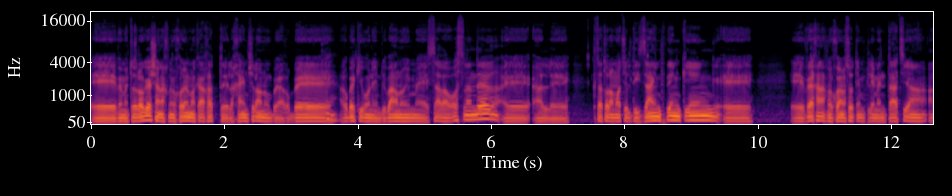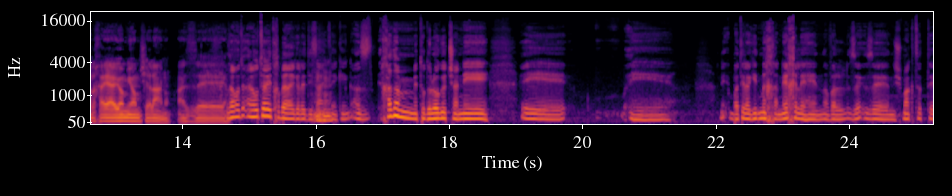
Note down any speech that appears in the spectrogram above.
אה, ומתודולוגיה שאנחנו יכולים לקחת אה, לחיים שלנו בהרבה כן. כיוונים. דיברנו עם אה, שרה אוסלנדר על קצת עולמות של design thinking, ואיך אנחנו יכולים לעשות אימפלימנטציה על חיי היום-יום שלנו. אז... אז אני רוצה, אני רוצה להתחבר רגע לדיזיין. תינקינג. אז אחת המתודולוגיות שאני, אה, אה, אני באתי להגיד מחנך אליהן, אבל זה, זה נשמע קצת אה,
